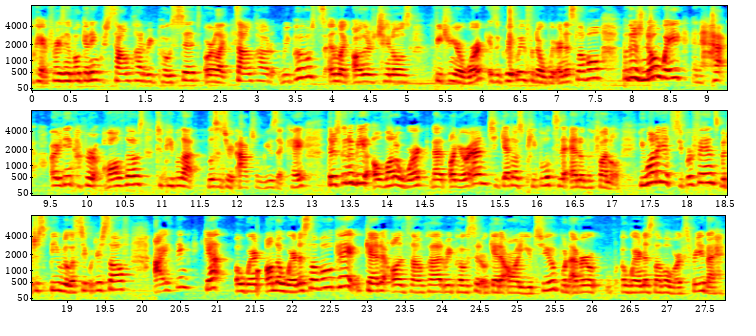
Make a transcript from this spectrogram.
okay, for example, getting SoundCloud reposted or like SoundCloud reposts and like other channels featuring your work is a great way for the awareness level, but there's no way in heck are you gonna convert all of those to people that listen to your actual music, okay? There's gonna be a lot of work that on your end to get those people to the end of the funnel. You wanna get super fans, but just be realistic with yourself. I think get aware on the awareness level, okay? Get it on SoundCloud, repost it, or get it on YouTube, whatever awareness level works for you that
